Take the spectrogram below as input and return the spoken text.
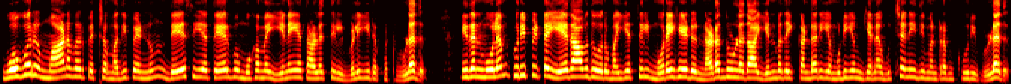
ஒவ்வொரு மாணவர் பெற்ற மதிப்பெண்ணும் தேசிய தேர்வு முகமை இணையதளத்தில் வெளியிடப்பட்டுள்ளது. இதன் மூலம் குறிப்பிட்ட ஏதாவது ஒரு மையத்தில் முறைகேடு நடந்துள்ளதா என்பதை கண்டறிய முடியும் என உச்சநீதிமன்றம் கூறியுள்ளது.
